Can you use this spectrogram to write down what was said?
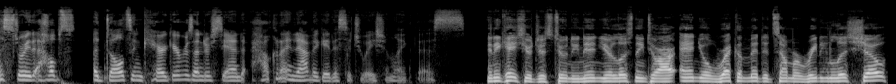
a story that helps adults and caregivers understand how can I navigate a situation like this. In case you're just tuning in, you're listening to our annual recommended summer reading list show.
